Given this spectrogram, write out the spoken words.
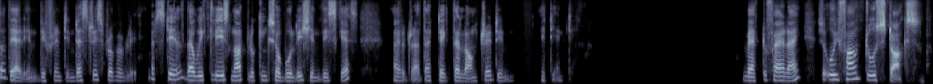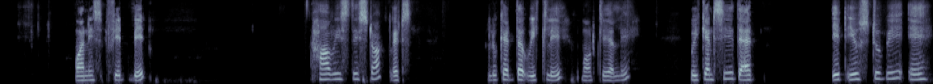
though they are in different industries probably. But still, the weekly is not looking so bullish in this case. I would rather take the long trade in AT&T. Back to FireEye. So we found two stocks. One is Fitbit. How is this stock? Let's look at the weekly more clearly. We can see that it used to be a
